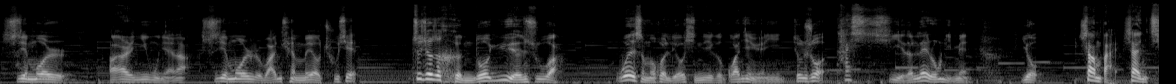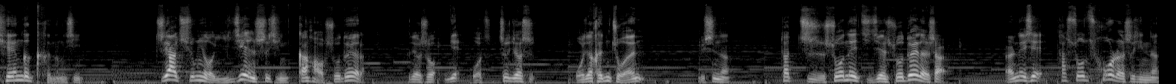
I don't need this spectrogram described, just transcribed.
世界末日啊，二零一五年了，世界末日完全没有出现。这就是很多预言书啊，为什么会流行的一个关键原因，就是说他写的内容里面有上百上千个可能性，只要其中有一件事情刚好说对了，他就说你我这就是我就很准。于是呢，他只说那几件说对的事儿，而那些他说错的事情呢，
